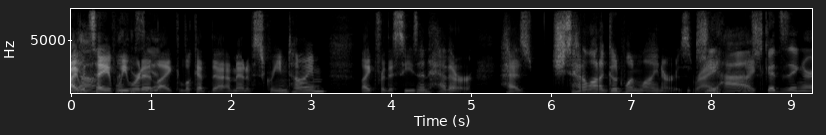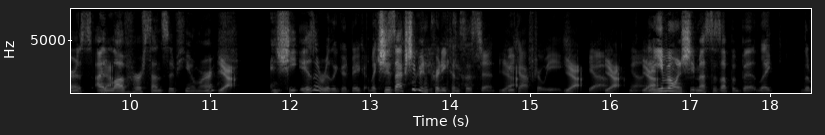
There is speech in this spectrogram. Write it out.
I yeah, would say if we were to like look at the amount of screen time, like for the season, Heather has she's had a lot of good one-liners, right? She has Like, good zingers. I Yeah. love her sense of humor. yeah, And she is a really good baker. Like she's oh actually been pretty consistent Yeah. week after week. Yeah, Yeah. yeah, Yeah. yeah. And even when she messes up a bit, like the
